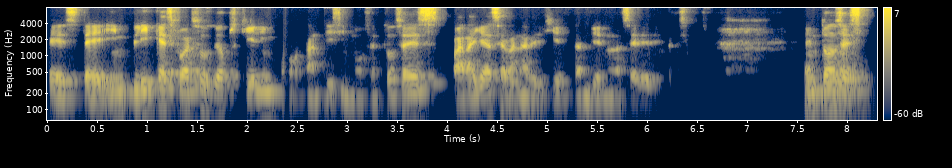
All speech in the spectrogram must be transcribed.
este, implica esfuerzos de upskill importantísimos. Entonces, para allá se van a dirigir también una serie de inversiones. Entonces,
